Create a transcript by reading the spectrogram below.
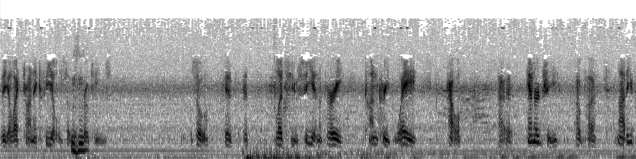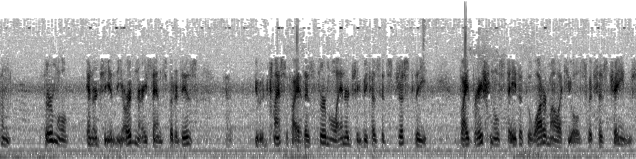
the, electronic fields of mm-hmm. the proteins. So it, it lets you see in a very concrete way how uh, energy of uh, not even thermal energy in the ordinary sense, but it is you would classify it as thermal energy because it's just the vibrational state of the water molecules which has changed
